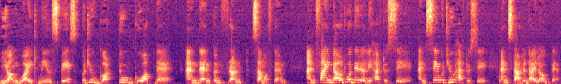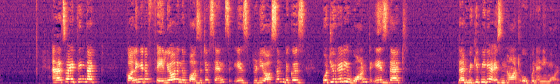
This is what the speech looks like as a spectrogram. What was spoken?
young white male space, but you've got to go up there and then confront some of them and find out what they really have to say and say what you have to say and start a dialogue there. And that's why I think that calling it a failure in the positive sense is pretty awesome because what you really want is that that Wikipedia is not open anymore.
